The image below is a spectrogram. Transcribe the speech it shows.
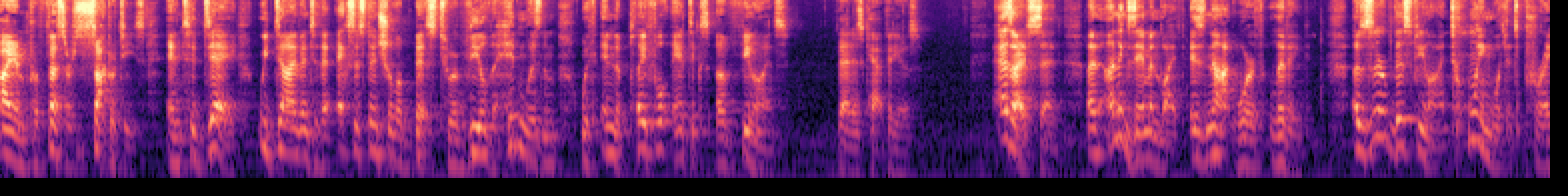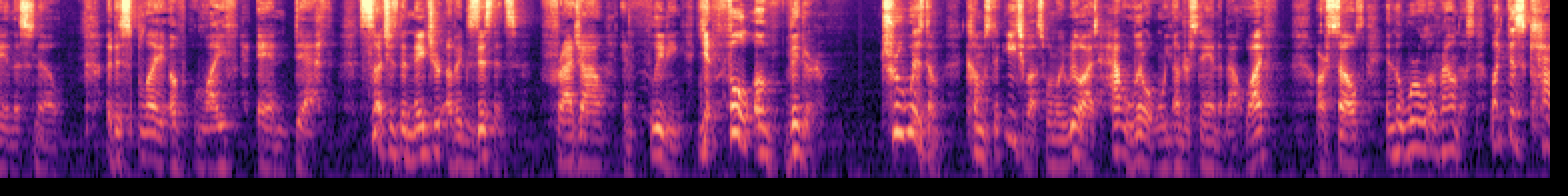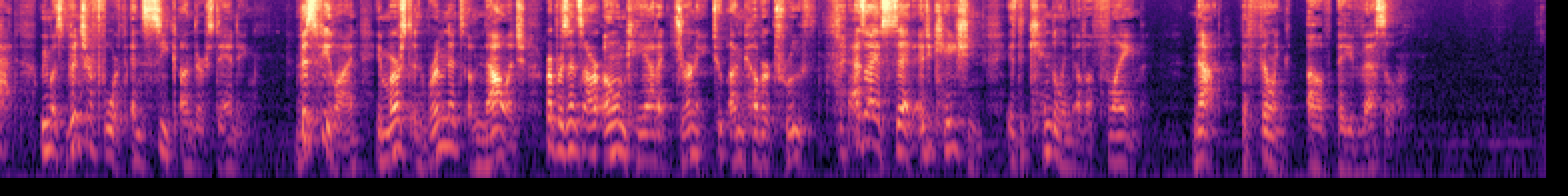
I am Professor Socrates, and today we dive into the existential abyss to reveal the hidden wisdom within the playful antics of felines. That is, cat videos. As I have said, an unexamined life is not worth living. Observe this feline toying with its prey in the snow, a display of life and death. Such is the nature of existence, fragile and fleeting, yet full of vigor. True wisdom comes to each of us when we realize how little we understand about life, ourselves, and the world around us. Like this cat, we must venture forth and seek understanding. This feline, immersed in remnants of knowledge, represents our own chaotic journey to uncover truth. As I have said, education is the kindling of a flame, not the filling of a vessel.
